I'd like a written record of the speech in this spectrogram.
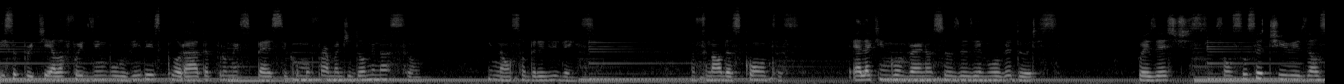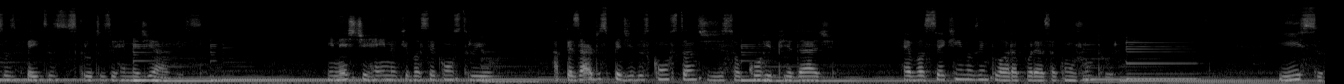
Isso porque ela foi desenvolvida e explorada por uma espécie como forma de dominação e não sobrevivência. No final das contas, ela é quem governa os seus desenvolvedores, pois estes são suscetíveis aos efeitos dos frutos irremediáveis. E neste reino que você construiu, Apesar dos pedidos constantes de socorro e piedade, é você quem nos implora por essa conjuntura. E isso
